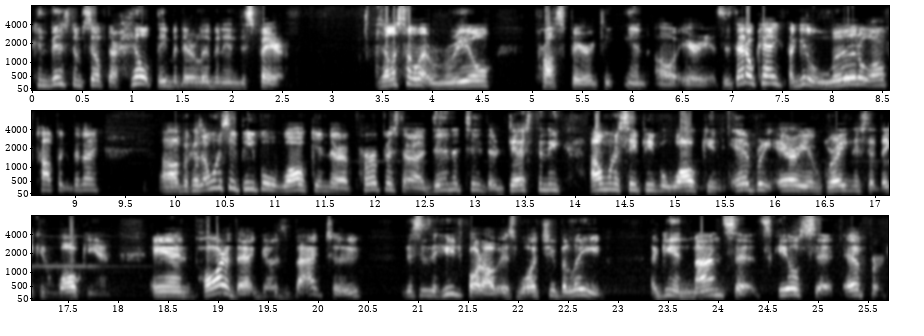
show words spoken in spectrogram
convinced themselves they're healthy, but they're living in despair. So let's talk about real prosperity in all areas. Is that okay if I get a little off topic today? Uh, because I want to see people walk in their purpose, their identity, their destiny. I want to see people walk in every area of greatness that they can walk in. And part of that goes back to this is a huge part of it is what you believe. Again, mindset, skill set, effort.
